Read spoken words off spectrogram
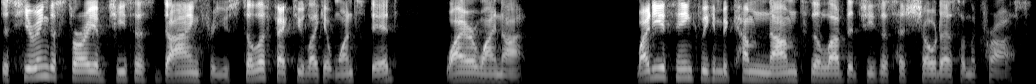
Does hearing the story of Jesus dying for you still affect you like it once did? Why or why not? Why do you think we can become numb to the love that Jesus has showed us on the cross?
